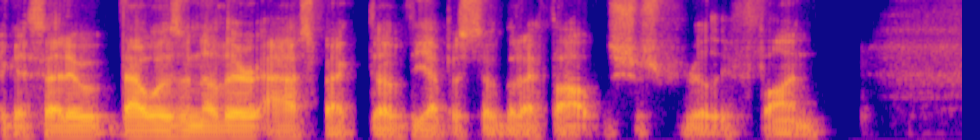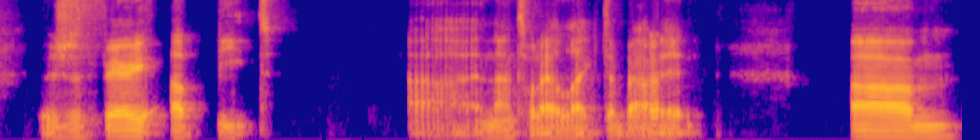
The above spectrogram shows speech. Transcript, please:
like I said, it, that was another aspect of the episode that I thought was just really fun. It was just very upbeat. Uh, and that's what I liked about it. Um,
